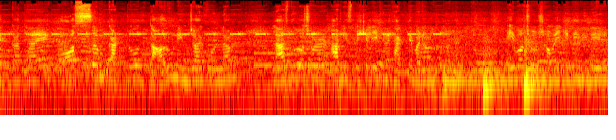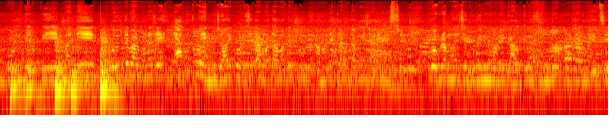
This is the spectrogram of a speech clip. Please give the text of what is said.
এক কথায় অসম কাটলো দারুণ এনজয় করলাম। লাস্ট দু বছর আমি স্পেশালি এখানে থাকতে পারিনি। তো এই বছর সবাইকে দিদিদের বোনদের পেয়ে মানে বলতে পারব না যে এত এনজয় করেছে তার মধ্যে আমাদের প্রোগ্রাম আমাদের ক্লাবে তো আপনি জানেন প্রোগ্রাম হয়েছে দুদিন ধরে কালকেও সুন্দর প্রোগ্রাম হয়েছে।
